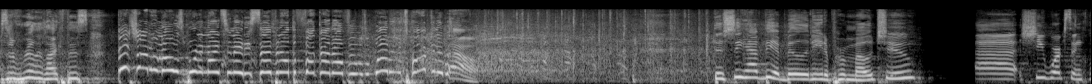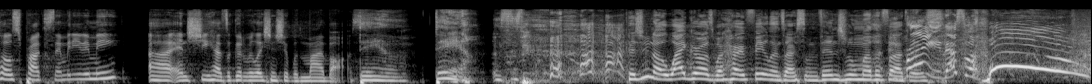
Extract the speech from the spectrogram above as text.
is it really like this? Bitch, I don't know. I was born in 1987. How the fuck I know if it was? What are you talking about? Does she have the ability to promote you? Uh, she works in close proximity to me, uh, and she has a good relationship with my boss. Damn. Damn. Because you know, white girls with hurt feelings are some vengeful motherfuckers. Right, that's what. Woo!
